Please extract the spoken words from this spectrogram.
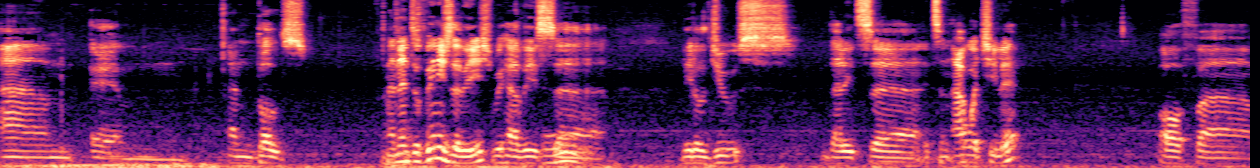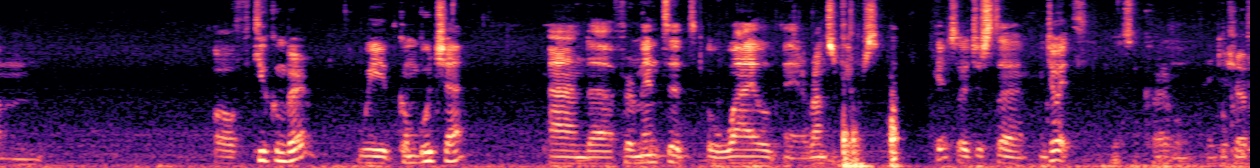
and um, and dulse. And then to finish the dish, we have this uh, little juice that it's uh, it's an agua chile of um, of cucumber with kombucha and uh, fermented wild uh, ramson capers. Okay, so just uh, enjoy it. It's incredible. Thank you, chef.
